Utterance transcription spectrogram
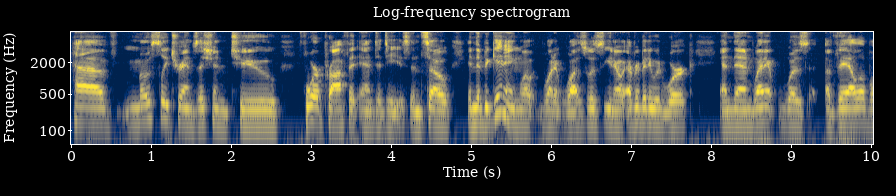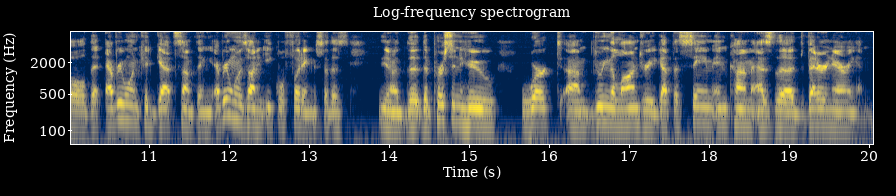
have mostly transitioned to for profit entities. And so in the beginning, what, what it was was, you know, everybody would work. And then when it was available that everyone could get something, everyone was on an equal footing. So this, you know, the, the person who worked um, doing the laundry got the same income as the veterinarian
